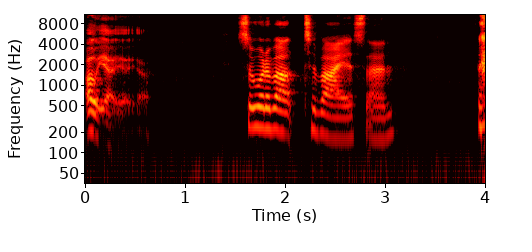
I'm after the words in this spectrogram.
Oh yeah, yeah, yeah. So what about Tobias then?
